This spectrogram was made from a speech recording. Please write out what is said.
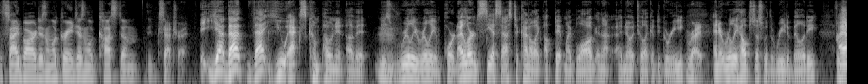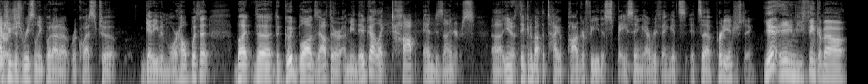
Sidebar doesn't look great, doesn't look custom, etc. Yeah, that that UX component of it is really really important. I learned CSS to kind of like update my blog, and I, I know it to like a degree, Right. and it really helps just with the readability. For I sure. actually just recently put out a request to get even more help with it. But the the good blogs out there, I mean, they've got like top end designers. Uh, you know, thinking about the typography, the spacing, everything. It's it's uh, pretty interesting. Yeah, and if you think about,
